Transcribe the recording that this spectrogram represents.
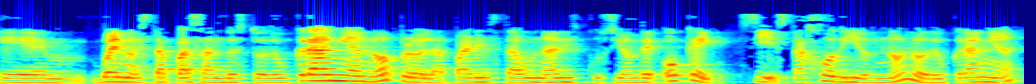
Em, bueno, está pasando esto de Ucrania, ¿no? Pero a la par está una discusión de, ok, sí, está jodido, ¿no? Lo de Ucrania,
